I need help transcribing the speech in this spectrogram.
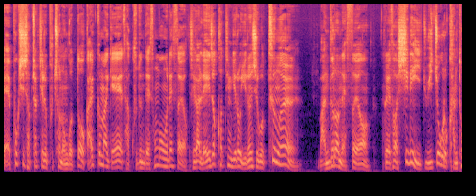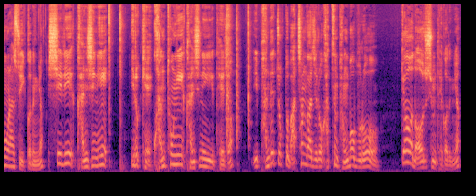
에폭시 접착제를 붙여놓은 것도 깔끔하게 다 굳은데 성공을 했어요. 제가 레이저 커팅기로 이런 식으로 틈을 만들어냈어요. 그래서 실이 위쪽으로 관통을 할 수 있거든요. 실이 간신히 이렇게 관통이 간신히 되죠. 이 반대쪽도 마찬가지로 같은 방법으로 껴 넣어주시면 되거든요.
